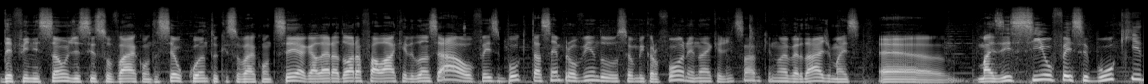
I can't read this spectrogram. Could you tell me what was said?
definição de se isso vai acontecer, o quanto que isso vai acontecer. A galera adora falar aquele lance, ah, o Facebook tá sempre ouvindo o seu microfone, né? Que a gente sabe que não é verdade, mas é... mas e se o Facebook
